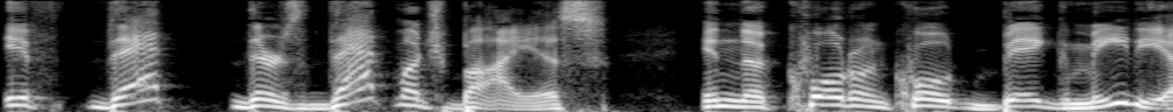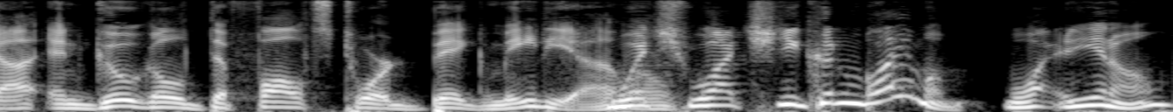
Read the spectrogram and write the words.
if that there's that much bias in the quote unquote big media, and Google defaults toward big media, which well, which you couldn't blame them. What you know,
